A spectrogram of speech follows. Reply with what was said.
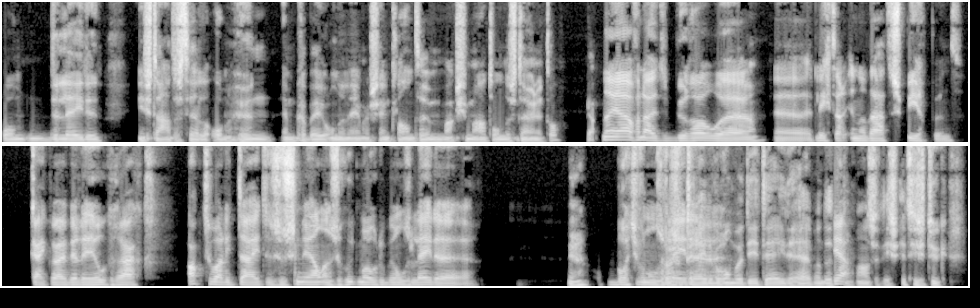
om de leden in staat te stellen om hun MKB-ondernemers en klanten maximaal te ondersteunen, toch? Ja. Nou ja, vanuit het bureau uh, uh, ligt daar inderdaad een speerpunt. Kijk, wij willen heel graag actualiteiten zo snel en zo goed mogelijk bij onze leden ja. op het bordje van onze dat leden. Dat is de reden waarom we dit deden. Hè? Want het, ja. het, is, het is natuurlijk,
